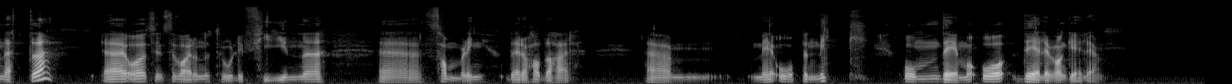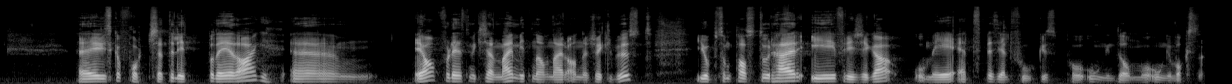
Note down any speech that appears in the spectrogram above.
nettet. Eh, og jeg syns det var en utrolig fin eh, samling dere hadde her. Eh, med åpen mikk om det med å dele evangeliet. Eh, vi skal fortsette litt på det i dag. Eh, ja, for dere som ikke kjenner meg, Mitt navn er Anders Wikkelbust. Jobb som pastor her i Frikirka og med et spesielt fokus på ungdom og unge voksne.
